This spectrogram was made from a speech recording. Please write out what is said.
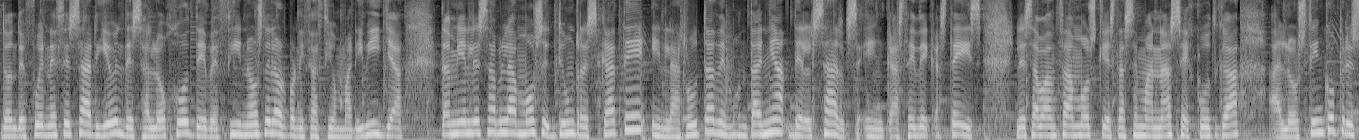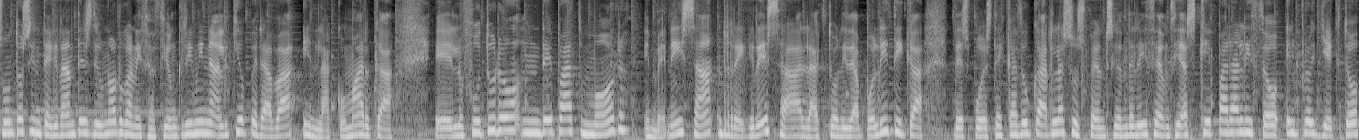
donde fue necesario el desalojo de vecinos de la urbanización Marivilla. También les hablamos de un rescate en la ruta de montaña del Sarx, en Castell de Castells. Les avanzamos que esta semana se juzga a los cinco presuntos integrantes de una organización criminal que operaba en la comarca. El futuro de Patmore, en Benissa, regresa a la actualidad política después de caducar la suspensión de licencias que paralizó el proyecto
